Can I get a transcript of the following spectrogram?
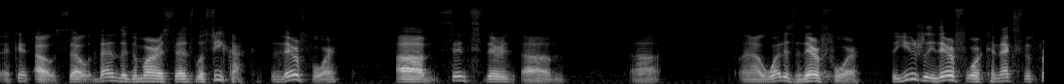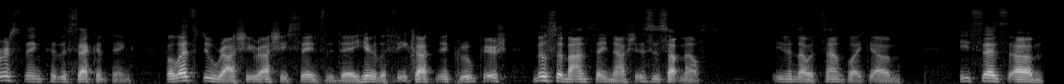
second. Oh, so then the Gemara says lefikak. Therefore, um, since there's um, uh, now what is therefore? So usually, therefore connects the first thing to the second thing. But let's do Rashi. Rashi saves the day here. Lefikak nikru pirsh milsa ba'amsei nafshi. This is something else, even though it sounds like um, he says. Um,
